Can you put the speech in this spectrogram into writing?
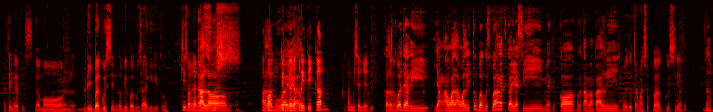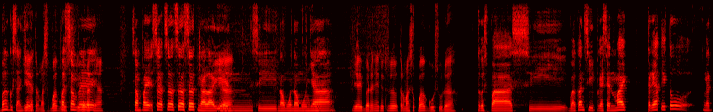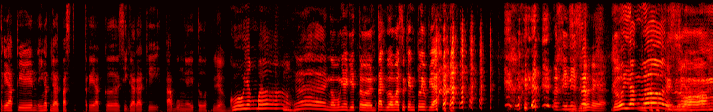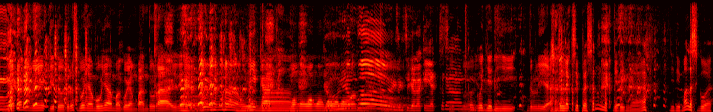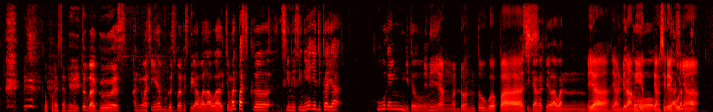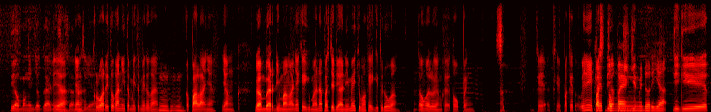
Ngerti nggak pis? Nggak mau Hmm. dibagusin lebih bagus lagi gitu. Mungkin Soalnya udah kan kalau kalau mungkin gua gak ada ya- kritikan kan bisa jadi. kalau gua dari yang awal-awal itu bagus banget kayak si Mirko pertama kali. Oh itu termasuk bagus sih. Lah bagus anjir. Iya termasuk bagus. Pas sampai- Ibaratnya. Sampai set set set set ngalahin si nomu-nomunya. Ya ibaratnya itu tuh termasuk bagus udah. Terus pas si bahkan si present Mike teriak itu ngeteriakin ingat nggak pas teriak ke Sigaraki tabungnya itu Iya, goyang bang. Eh, ngomongnya gitu ntar gua masukin klip ya pas ini set kayak goyang bang Kayak goyang. Dia kan mic gitu. Terus gue nyambungnya sama goyang pantura. Ini kayak goyang bang, mic kan. Wong wong wong wong wong goyang wong. bang gitu. langsung Sigarakinya cerang Set Kok gue jadi Geli ya. jelek si present Mac jadinya. Jadi males gue ke present Ya, itu bagus animasinya Hmm. bagus-bagus di awal-awal cuman pas ke sini-sininya jadi kayak kurang gitu Ini yang ngedon tuh gue pas pas. Sigaraki lawan Iya, yang di langit, yang si Dekunya. diomongin juga di Iya, yang media. keluar itu kan item-item itu kan. Hmm, hmm. Kepalanya yang gambar di manganya kayak gimana pas jadi anime cuma kayak gitu doang. Tahu nggak lo yang kayak topeng? Kayak kayak pakai to- ini pas Kayak dia topeng ngegigit Midoriya. gigit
